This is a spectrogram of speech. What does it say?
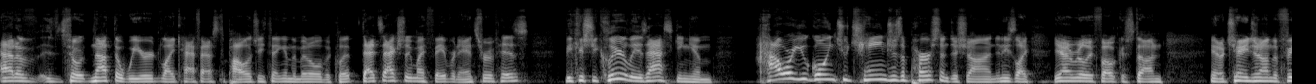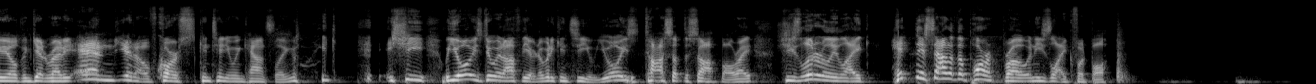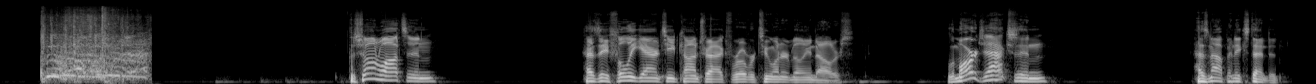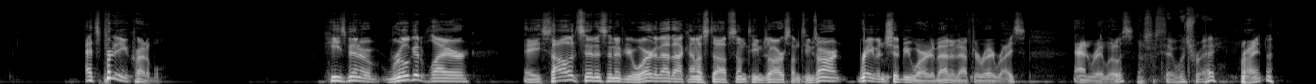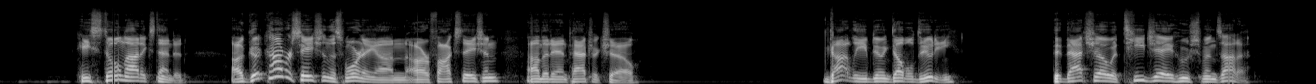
out of so not the weird like half-assed apology thing in the middle of the clip. That's actually my favorite answer of his because she clearly is asking him, "How are you going to change as a person, Deshaun?" And he's like, "Yeah, I'm really focused on, you know, changing on the field and getting ready, and you know, of course, continuing counseling." like she, you always do it off the air. Nobody can see you. You always toss up the softball, right? She's literally like, "Hit this out of the park, bro," and he's like, "Football." Deshaun Watson has a fully guaranteed contract for over $200 million. Lamar Jackson has not been extended. That's pretty incredible. He's been a real good player, a solid citizen. If you're worried about that kind of stuff, some teams are, some teams aren't. Ravens should be worried about it after Ray Rice and Ray Lewis, I was gonna say which Ray? right? He's still not extended. A good conversation this morning on our Fox station on the Dan Patrick Show. Gottlieb doing double duty did that show with TJ Houshmandzadeh,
